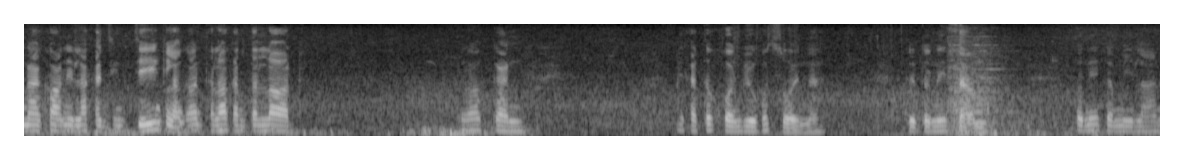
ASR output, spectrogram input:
หน้าก้อนนี่รักกันจริง ๆ หลังก้อนทะเลาะกันตลอดทะเลาะกัน นี่ค่ะทุกคนวิวก็สวยนะแต่ตรงนี้สามตรงนี้จะมีร้าน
